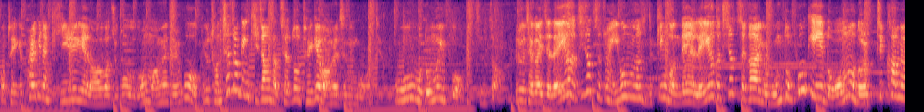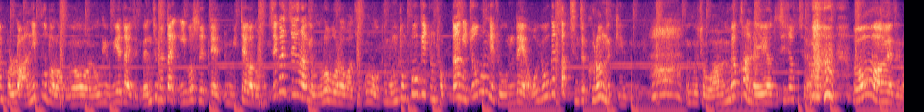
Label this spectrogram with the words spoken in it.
어, 되게 팔 기장 길게 나와가지고 너무 마음에 들고 이 전체적인 기장 자체도 되게 마음에 드는 것 같아요. 오 너무 이뻐 진짜. 그리고 제가 이제 layered 티셔츠 좀 입어보면서 느낀 건데 layered 티셔츠가 이 몸통 폭이 너무 널찍하면 별로 안 이쁘더라고요. 여기 위에다 이제 맨투맨 딱 입었을 때좀 밑에가 너무 찌글찌글하게 울어버려가지고 좀 몸통 폭이 좀 적당히 좁은 게 좋은데 어 요게 딱 진짜 그런 느낌이에요. 이거 저 완벽한 layered 티셔츠야. 너무 마음에 들어.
